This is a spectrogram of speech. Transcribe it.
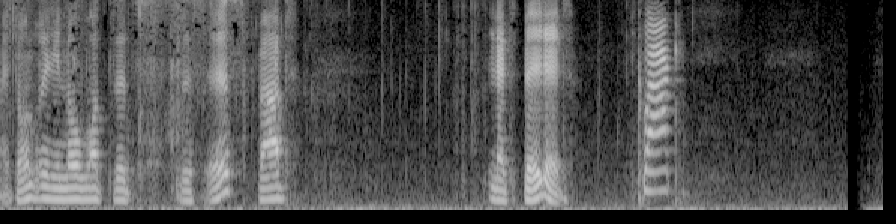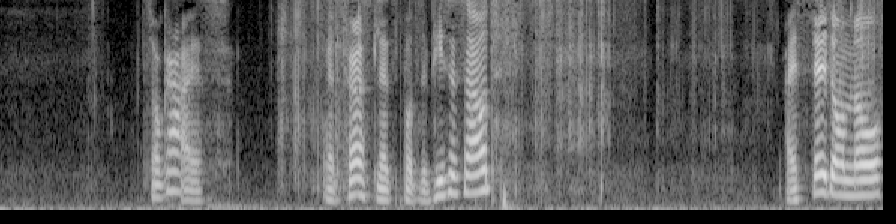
I don't really know what this, this is, but let's build it. Quack! So guys, at first let's put the pieces out. I still don't know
